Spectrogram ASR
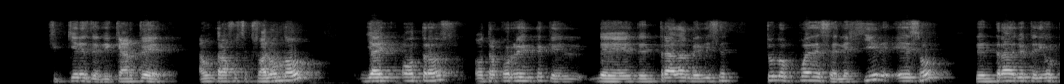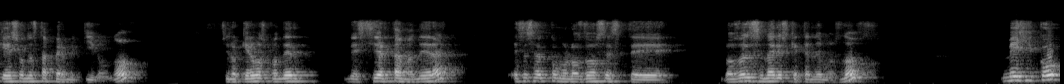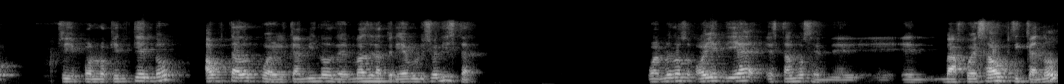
si quieres dedicarte a un trabajo sexual o no, y hay otros, otra corriente que de, de, entrada me dice, tú no puedes elegir eso, de entrada yo te digo que eso no está permitido, ¿no? Si lo queremos poner de cierta manera, esos son como los dos, este, los dos escenarios que tenemos, ¿no? México, sí, por lo que entiendo, ha optado por el camino de más de la teoría evolucionista. O al menos hoy en día estamos eh, bajo esa óptica, ¿no?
